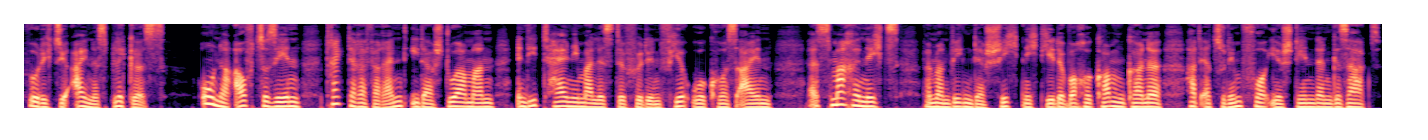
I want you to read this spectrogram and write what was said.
würdigt sie eines Blickes. Ohne aufzusehen, trägt der Referent Ida Sturmann in die Teilnehmerliste für den Vier-Uhr-Kurs ein. Es mache nichts, wenn man wegen der Schicht nicht jede Woche kommen könne, hat er zu dem vor ihr Stehenden gesagt.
